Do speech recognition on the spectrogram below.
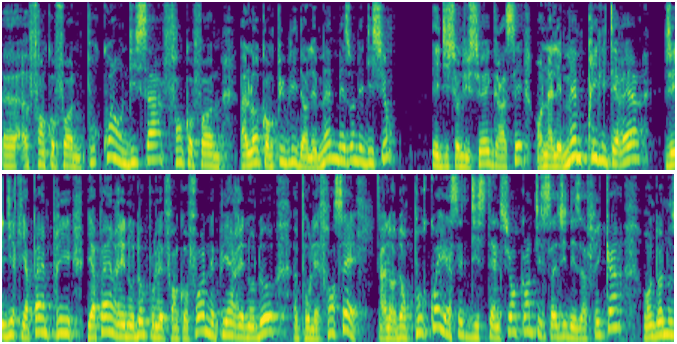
euh, francophone, pourquoi on dit ça francophone alors qu'on publie dans les mêmes maisons d'édition Édition du Seuil, Grasset, on a les mêmes prix littéraires Je veux dire qu'il n'y a pas un prix, il n'y a pas un Renaudot pour les francophones et puis un Renaudot pour les Français. Alors donc pourquoi il y a cette distinction quand il s'agit des Africains? On doit nous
